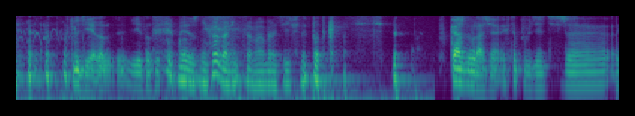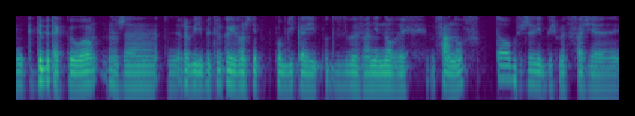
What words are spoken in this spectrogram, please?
ludzi jeden, jedzących My już nikogo nie chcemy obrazić w tym podcaście. W każdym razie chcę powiedzieć, że gdyby tak było, że robiliby tylko i wyłącznie pod publikę i pod zdobywanie nowych fanów, to żylibyśmy w fazie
